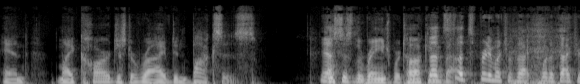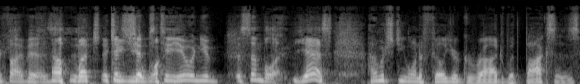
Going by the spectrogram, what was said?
and my car just arrived in boxes. Yeah. This is the range we're talking that's about. that's pretty much what, what a factory five is. How much it do gets you shipped want- to you and you assemble it? yes. How much do you want to fill your garage with boxes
